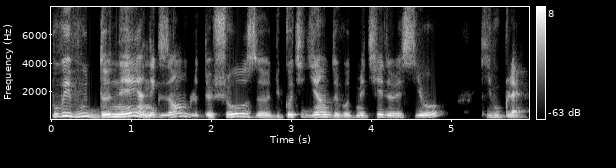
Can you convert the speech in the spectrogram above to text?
Pouvez-vous donner un exemple de choses du quotidien de votre métier de SEO qui vous plaît?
